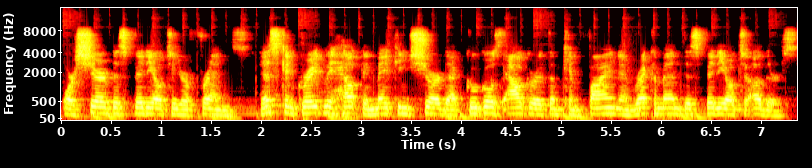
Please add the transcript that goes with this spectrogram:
or share this video to your friends. This can greatly help in making sure that Google's algorithm can find and recommend this video to others.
